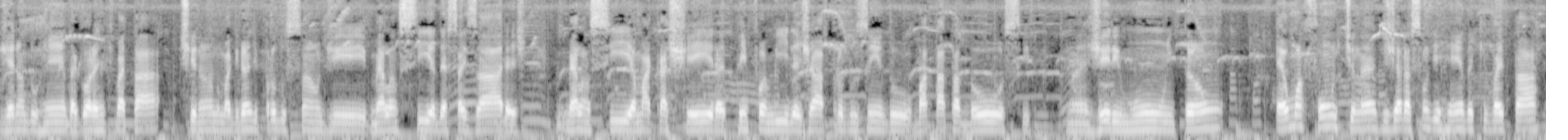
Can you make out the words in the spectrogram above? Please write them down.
gerando renda. Agora a gente vai estar tá tirando uma grande produção de melancia dessas áreas, melancia, macaxeira, tem famílias já produzindo batata doce, né, gerimum. Então é uma fonte né, de geração de renda que vai estar, tá,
